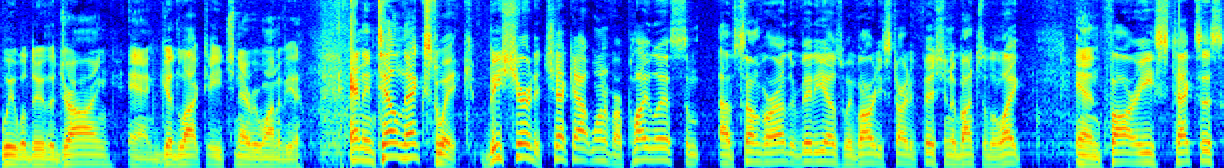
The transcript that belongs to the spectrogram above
we will do the drawing and good luck to each and every one of you. And until next week, be sure to check out one of our playlists of some of our other videos. We've already started fishing a bunch of the lake in far east Texas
